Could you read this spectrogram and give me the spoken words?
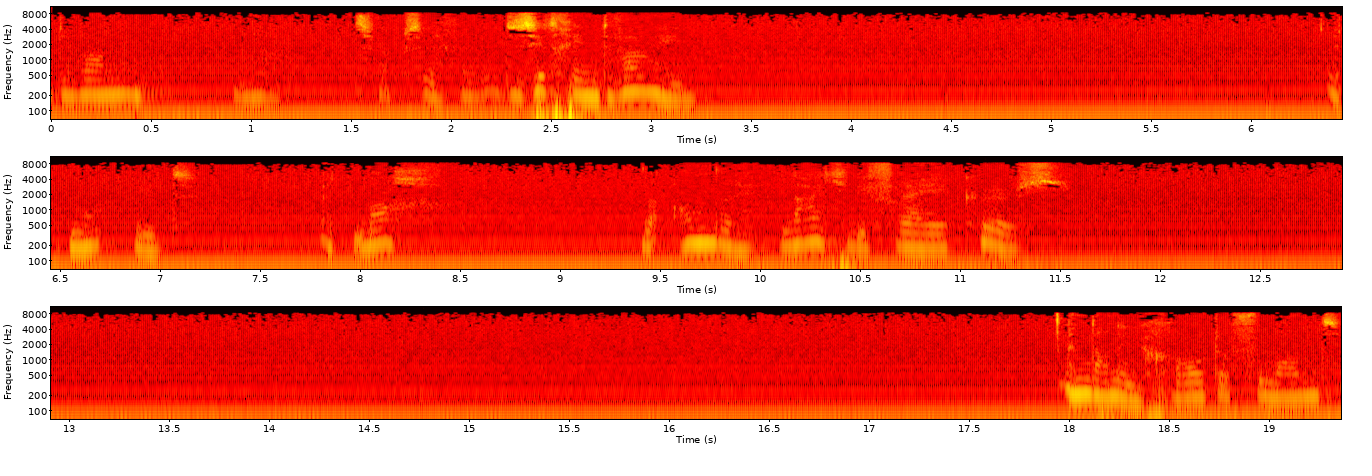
dwang, nou, wat zou ik zeggen, er zit geen dwang in. Het moet niet, het mag. De andere, laat je die vrije keus. En dan in groter verband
